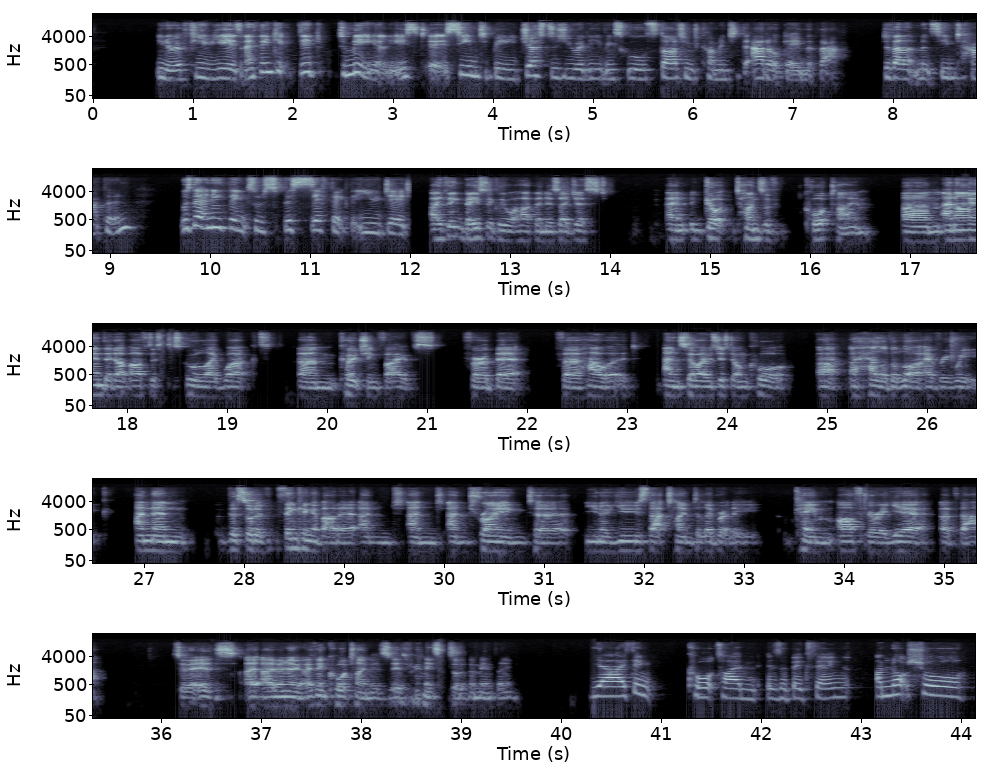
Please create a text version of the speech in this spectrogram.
you know a few years. And i think it did to me at least it seemed to be just as you were leaving school starting to come into the adult game that that development seemed to happen. Was there anything sort of specific that you did? I think basically what happened is i just and got tons of court time. Um, and i ended up after school i worked um, coaching fives for a bit for howard. And so i was just on court uh, a hell of a lot every week. And then the sort of thinking about it and and and trying to you know use that time deliberately came after a year of that. So it is i, I don't know. I think court time is is really sort of the main thing. Yeah i think court time is a big thing. I'm not sure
